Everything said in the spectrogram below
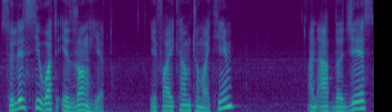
So let's see what is wrong here. If i come to my team and app.js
